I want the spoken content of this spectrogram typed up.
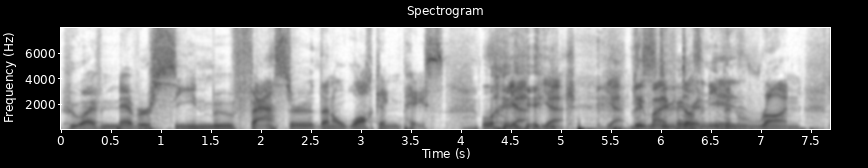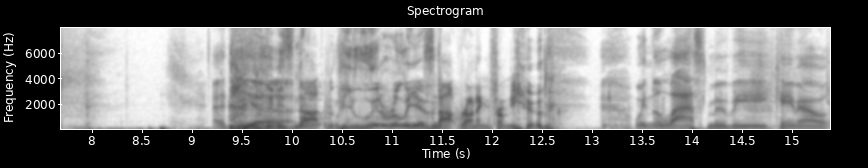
who I've never seen move faster than a walking pace. Like, Yeah, yeah, yeah. Dude, This dude doesn't is- even run. At the, uh, He's not. He literally is not running from you. when the last movie came out,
